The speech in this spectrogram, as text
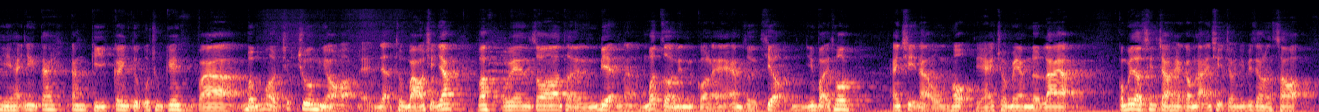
thì hãy nhanh tay đăng ký kênh tự gỗ Trung Kiên và bấm vào chiếc chuông nhỏ để nhận thông báo chị nhé. Vâng, vì do thời điện mất rồi nên có lẽ em giới thiệu như vậy thôi. Anh chị nào ủng hộ thì hãy cho em lượt like ạ. Còn bây giờ xin chào và hẹn gặp lại anh chị trong những video lần sau ạ.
